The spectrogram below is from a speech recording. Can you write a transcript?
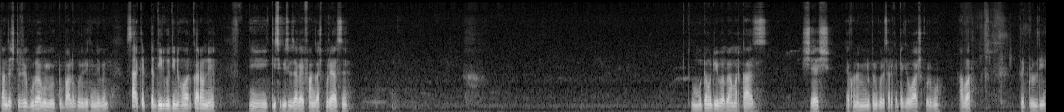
ট্রানজিস্টরের গুঁড়াগুলো একটু ভালো করে দেখে নেবেন। সার্কিটটা দীর্ঘদিন হওয়ার কারণে কিছু কিছু জায়গায় ফাঙ্গাস পড়ে আছে। তো মোটামুটিভাবে আমার কাজ শেষ। এখন আমি নতুন করে সার্কিটটাকে ওয়াশ করব। আবার পেট্রোল দিয়ে।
